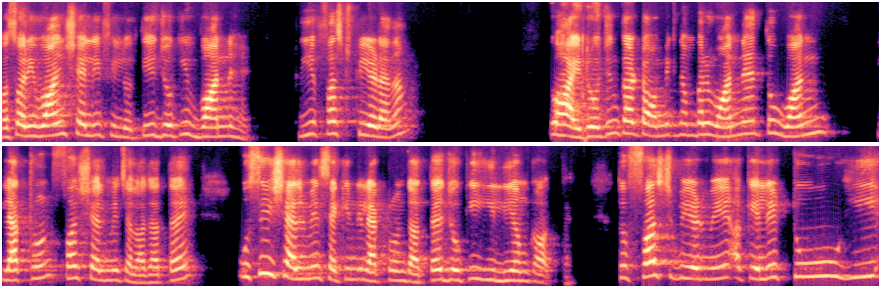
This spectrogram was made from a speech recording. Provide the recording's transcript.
और सॉरी वन शेल ही फिल होती है, जो कि वन है। ये फ़र्स्ट पीरियड है ना? तो हाइड्रोजन का अटोमिक नंबर वन है तो वन इलेक्ट्रॉन फ़र्स्ट शेल में चला जाता है। उसी शेल में सेकंड इलेक्ट्रॉन जाता है, जो कि हीलियम का होता है। तो फ़र्स्ट पीरियड में अकेले टू ही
